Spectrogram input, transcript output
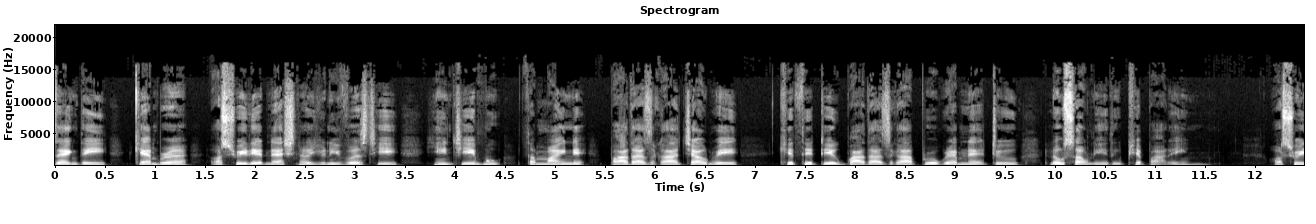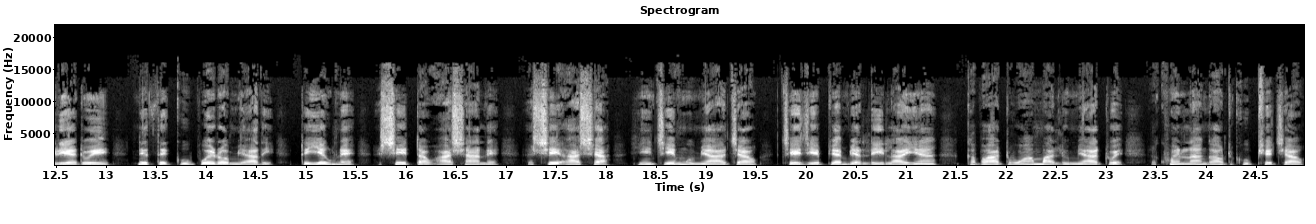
ဇန်သည် Canberra Australia National University ယဉ်ကျေးမှုသမိုင်းနှင့်ဘာသာစကားကျောင်းတွင် ခေတ်သစ်တရုတ်ဘာသာစကား program နဲ့အတူလှုပ်ဆောင်နေသူဖြစ်ပါတယ်။ဩစတြေးလျတွင်နှစ်သစ်ကူးပွဲတော်များသည့်တရုတ်နှင့်အရှေ့တောင်အာရှနှင့်အရှေ့အာရှယဉ်ကျေးမှုများအကြောင်းခြေခြေပြန့်ပြန့်လေ့လာရန်ကဘာတဝမ်းမှလူများအတွက်အခွင့်အလမ်းကောင်းတစ်ခုဖြစ်ကြောင်း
